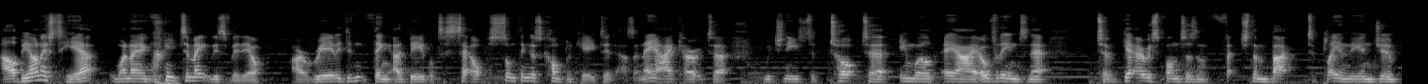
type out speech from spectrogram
I'll be honest here, when I agreed to make this video, I really didn't think I'd be able to set up something as complicated as an AI character which needs to talk to InWorld AI over the internet to get our responses and fetch them back to play in the engine,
